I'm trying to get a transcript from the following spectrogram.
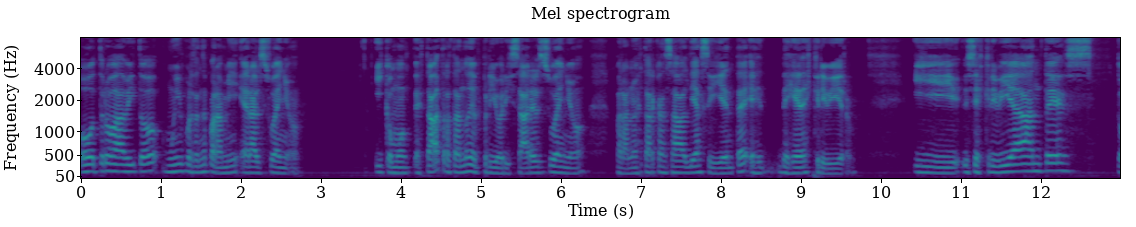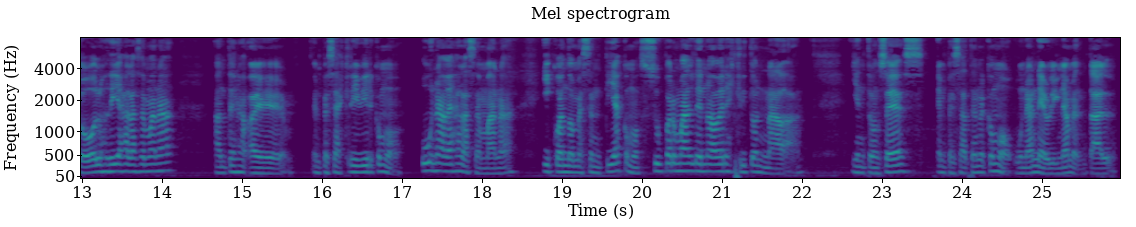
otro hábito muy importante para mí era el sueño. Y como estaba tratando de priorizar el sueño para no estar cansado al día siguiente, dejé de escribir. Y, si escribía antes, todos los días a la semana, antes eh, empecé a escribir como una vez a la semana. Y cuando me sentía como súper mal de no haber escrito nada. Y entonces empecé a tener como una neblina mental.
